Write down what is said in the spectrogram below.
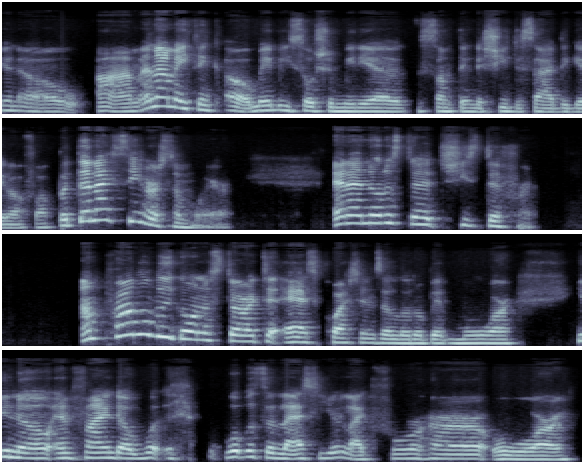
You know, um, and I may think, oh, maybe social media is something that she decided to get off of. But then I see her somewhere, and I notice that she's different. I'm probably going to start to ask questions a little bit more, you know, and find out what what was the last year like for her, or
